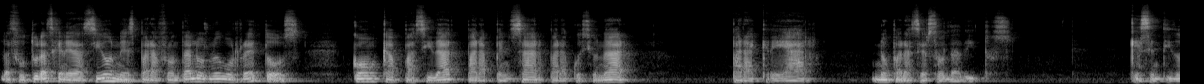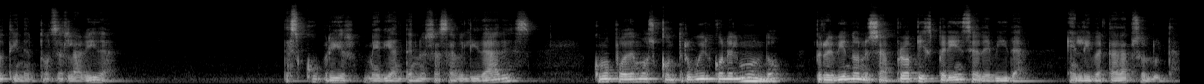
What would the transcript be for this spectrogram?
las futuras generaciones para afrontar los nuevos retos, con capacidad para pensar, para cuestionar, para crear, no para ser soldaditos. ¿Qué sentido tiene entonces la vida? Descubrir mediante nuestras habilidades cómo podemos contribuir con el mundo, pero viviendo nuestra propia experiencia de vida en libertad absoluta,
